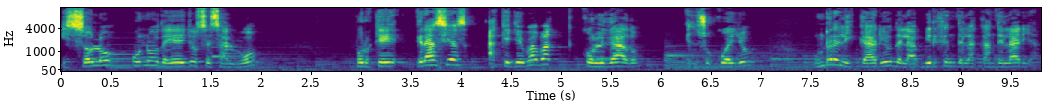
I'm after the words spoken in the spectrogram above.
y solo uno de ellos se salvó porque gracias a que llevaba colgado su cuello un relicario de la Virgen de la Candelaria,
